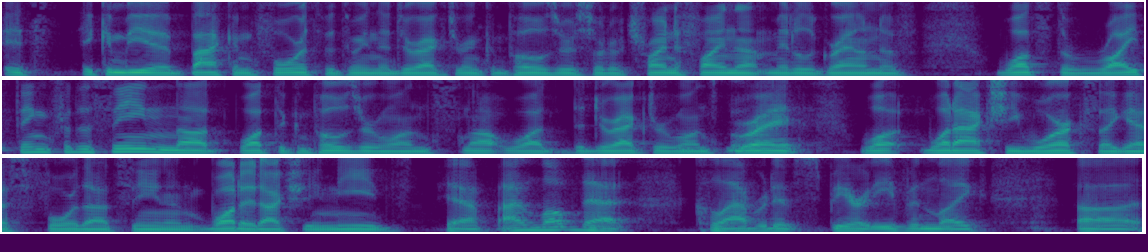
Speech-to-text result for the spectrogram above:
it's it can be a back and forth between the director and composer, sort of trying to find that middle ground of what's the right thing for the scene, not what the composer wants, not what the director wants, but Right. what what actually works, I guess, for that scene and what it actually needs. Yeah, I love that collaborative spirit, even like uh,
